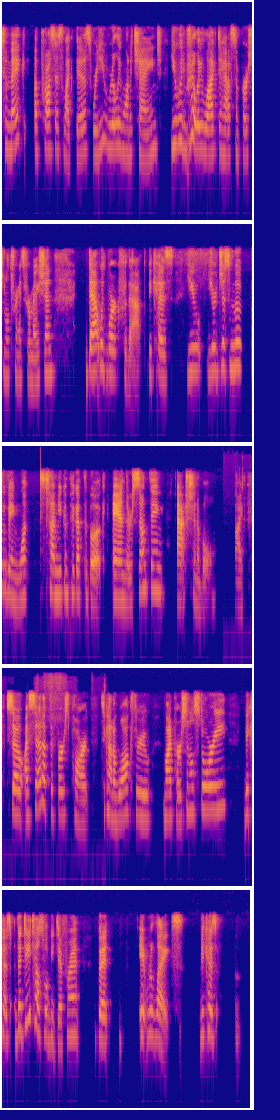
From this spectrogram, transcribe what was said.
to make a process like this where you really want to change you would really like to have some personal transformation that would work for that because you you're just moving one time you can pick up the book and there's something actionable life so i set up the first part to kind of walk through my personal story because the details will be different, but it relates because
